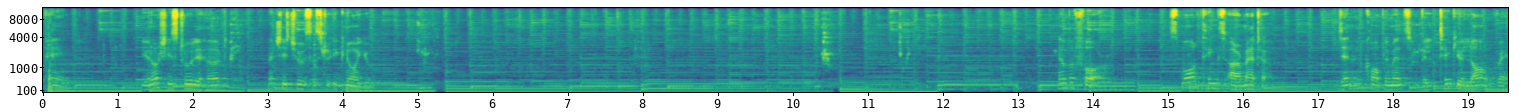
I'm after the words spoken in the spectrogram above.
pain. You know she's truly hurt when she chooses to ignore you. Number 4. Small things are matter. Genuine compliments will take you a long way.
